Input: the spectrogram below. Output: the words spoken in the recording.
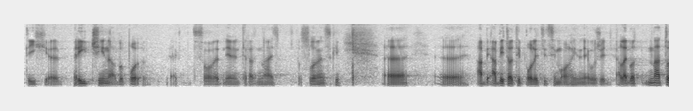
tých e, príčin, alebo po, jak, neviem teraz nájsť po slovensky, e, aby, aby to tí politici mohli neužiť. Alebo na to,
